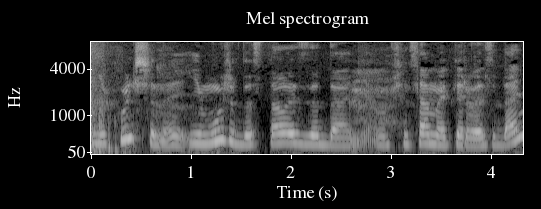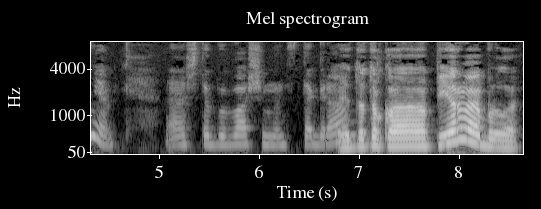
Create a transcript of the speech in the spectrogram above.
Никульшиной, и мужу досталось задание. В общем, самое первое задание, а, чтобы в вашем инстаграм... Это только первое было?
